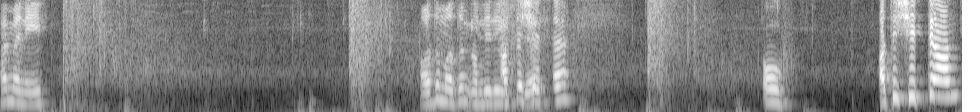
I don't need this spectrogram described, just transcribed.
Hemen eğil. Adım adım ileri Ateş gideceğiz. Oh. Ateş etti an.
